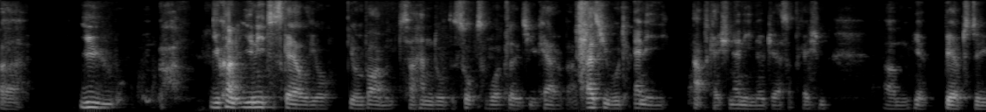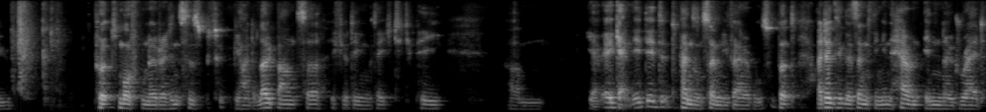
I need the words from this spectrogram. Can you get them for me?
uh, you you kind of you need to scale your your environment to handle the sorts of workloads you care about, as you would any application, any Node.js application. Um, you know, be able to do put multiple Node-RED instances behind a load balancer if you're dealing with HTTP. Um, yeah, again, it, it, depends on so many variables, but I don't think there's anything inherent in Node-RED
